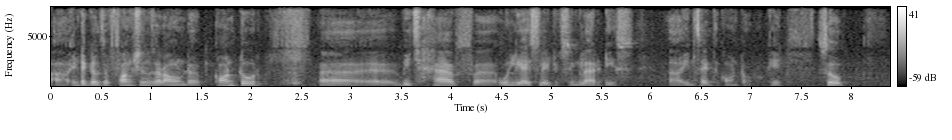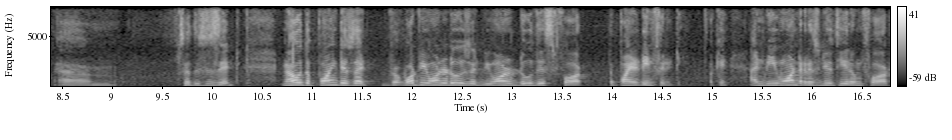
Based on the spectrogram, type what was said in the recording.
uh, integrals of functions around a contour uh, which have uh, only isolated singularities inside the contour okay. So, um, so this is it. Now the point is that what we want to do is that we want to do this for the point at infinity okay and we want a residue theorem for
